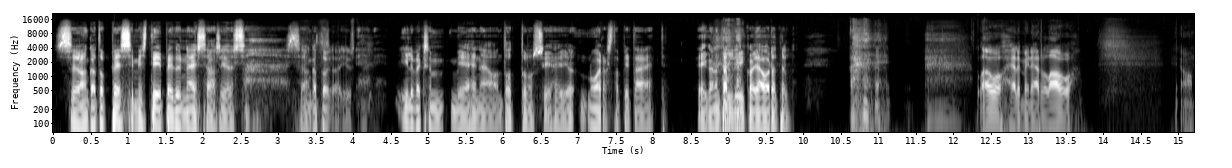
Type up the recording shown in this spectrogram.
Se on, kato, pessimisti pety näissä asioissa. Se on, kato, se on just... Ilveksen miehenä on tottunut siihen jo nuoresta pitää, että ei kannata liikoja odotella. lauo, Helminer, lauo. Joo.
